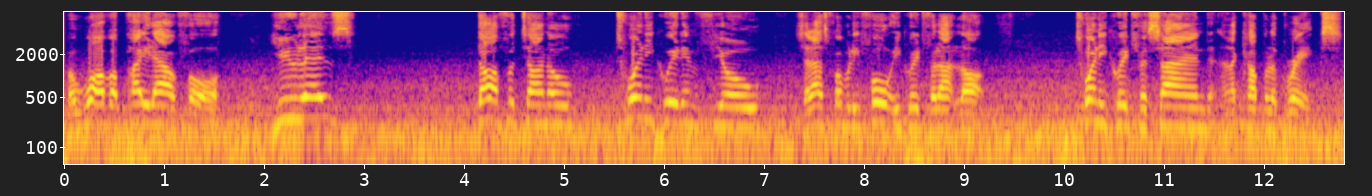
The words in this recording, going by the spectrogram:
But what have I paid out for? ULEZ, Dartford Tunnel, 20 quid in fuel. So that's probably 40 quid for that lot. 20 quid for sand and a couple of bricks.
